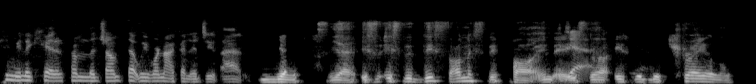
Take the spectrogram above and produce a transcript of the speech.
communicated from the jump that we were not going to do that. Yes, yeah. It's it's the dishonesty part, and it? it's Yeah. the it's the betrayal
